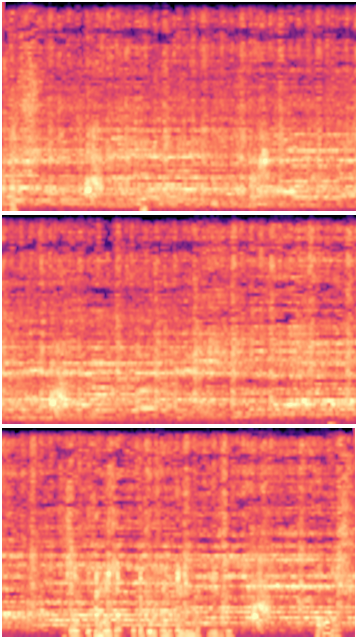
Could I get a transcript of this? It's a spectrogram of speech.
그렇지. 제가 포켓몬, 자- 포켓볼을 잘못 던집니다. 이해주세요. 아, 나 씨.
